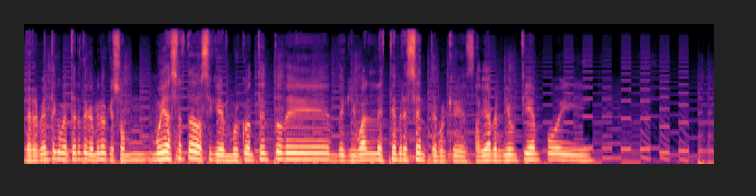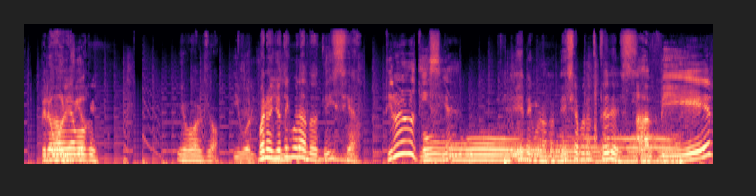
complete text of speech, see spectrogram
de repente comentarios de Camilo que son muy acertados, así que muy contento de, de que igual esté presente, porque se había perdido un tiempo y Pero no volvió. Y volvió. Y volvió. Bueno, yo tengo una noticia. ¿Tiene una noticia? Sí, tengo una noticia para ustedes. A ver.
